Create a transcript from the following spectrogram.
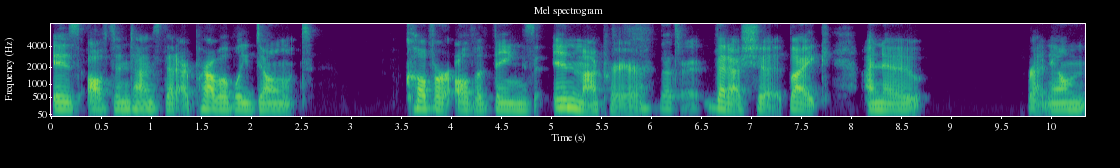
is oftentimes that I probably don't cover all the things in my prayer. That's right. That I should. Like I know right now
